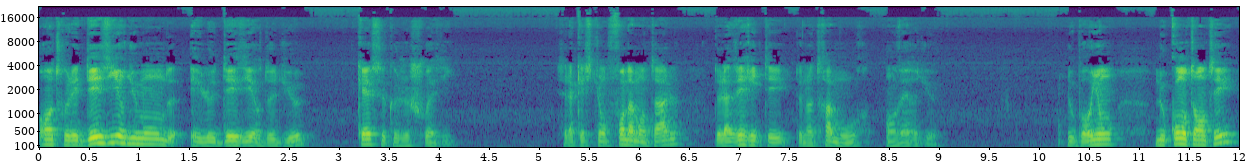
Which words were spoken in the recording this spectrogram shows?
entre les désirs du monde et le désir de Dieu, qu'est-ce que je choisis? C'est la question fondamentale de la vérité de notre amour envers Dieu. Nous pourrions nous contenter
